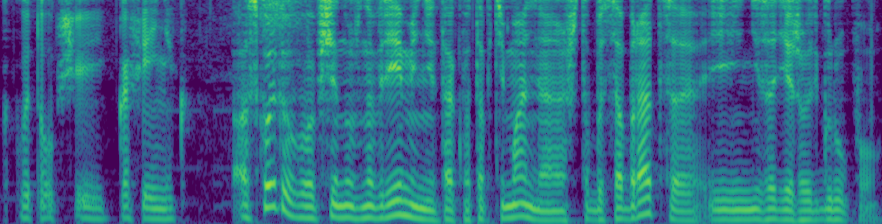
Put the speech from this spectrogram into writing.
какой-то общий кофейник. А сколько вообще нужно времени так вот оптимально, чтобы собраться и не задерживать группу?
